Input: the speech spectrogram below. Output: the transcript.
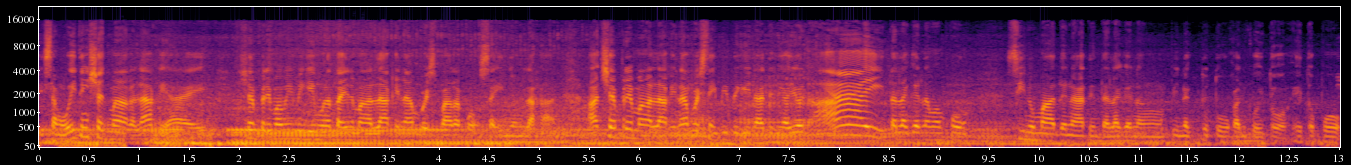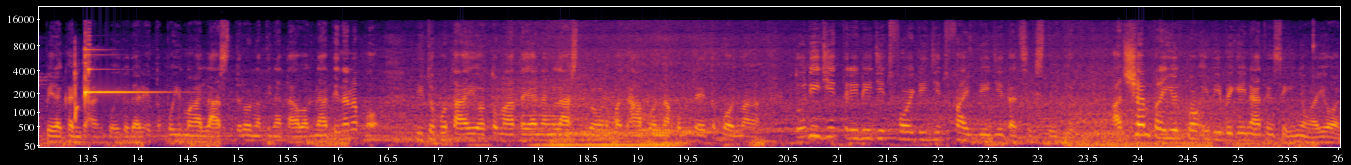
Isang waiting shed mga kalaki ay syempre mamimigay muna tayo ng mga lucky numbers para po sa inyong lahat. At syempre mga lucky numbers na ibibigay natin ngayon ay talaga naman pong sinumada natin talaga ng pinagtutukan ko ito. Ito po, pinaghandaan ko ito dahil ito po yung mga last draw na tinatawag natin. Ano po? Dito po tayo tumataya ng last draw ng paghapon na kumpleto po mga 2 digit, 3 digit, 4 digit, 5 digit at 6 digit. At syempre, yun po ang ibibigay natin sa inyo ngayon.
